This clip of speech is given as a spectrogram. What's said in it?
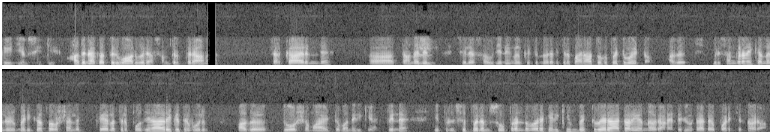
K G M C T അതിനകത്ത് ഒരുപാട് പേര് അസംതൃപ്തരാണ്. സർക്കാരിന്റെ തണലിൽ ചില സൗജന്യങ്ങൾ കിട്ടുന്നവരൊക്കെ ചിലപ്പോൾ അതിനകത്തൊക്കെ പെട്ടുപോയിട്ടുണ്ടാവും. അത് ഒരു സംഘടനയ്ക്ക് എന്നാലും ഒരു മെഡിക്കൽ പ്രൊഫഷണൽ കേരളത്തിലെ പൊതുജനാരോഗ്യത്തിന് പോലും അത് ദോഷമായിട്ട് വന്നിരിക്കുകയാണ്. പിന്നെ ഈ പ്രിൻസിപ്പലും സൂപ്രണ്ടും അവരൊക്കെ എനിക്കും വ്യക്തിപരമായിട്ട് അറിയുന്നവരാണ്. എന്റെ ജൂനിയറായിട്ട് പഠിച്ചിരുന്നവരാണ്.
